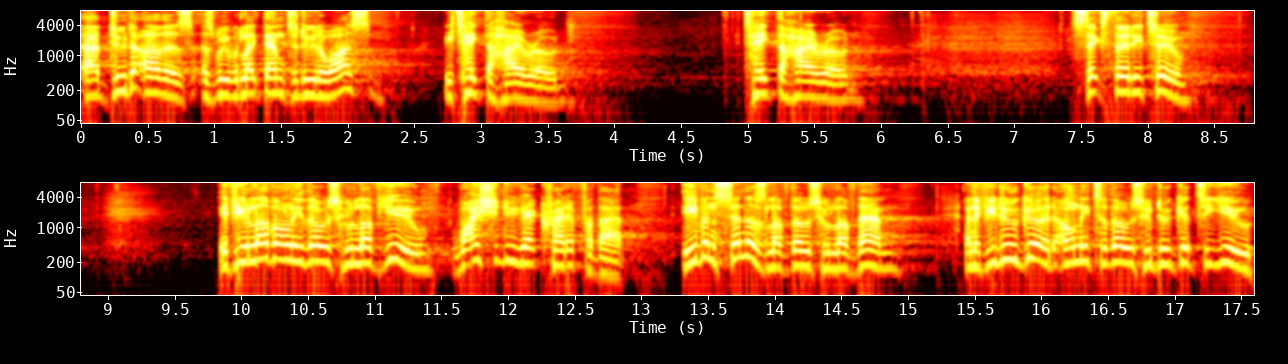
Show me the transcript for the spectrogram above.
uh, do to others as we would like them to do to us? We take the high road. Take the high road. 632. If you love only those who love you, why should you get credit for that? Even sinners love those who love them. And if you do good only to those who do good to you,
